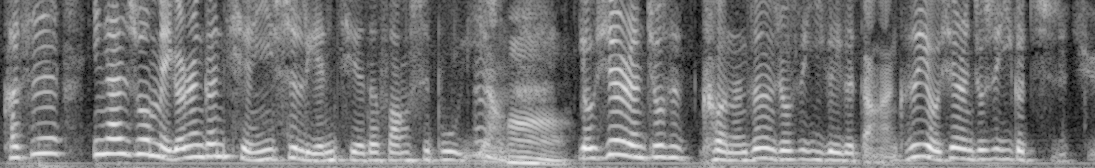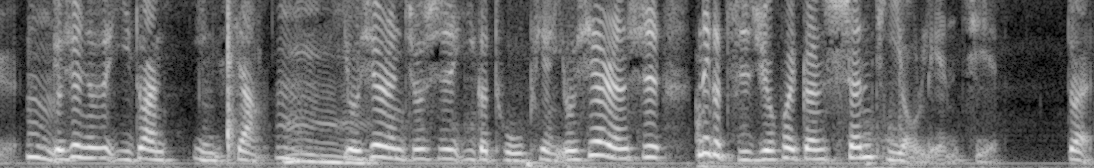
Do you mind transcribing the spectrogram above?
可是应该是说，每个人跟潜意识连接的方式不一样。嗯，有些人就是可能真的就是一个一个档案，可是有些人就是一个直觉，嗯，有些人就是一段影像，嗯，有些人就是一个图片，有些人是那个直觉会跟身体有连接，对，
